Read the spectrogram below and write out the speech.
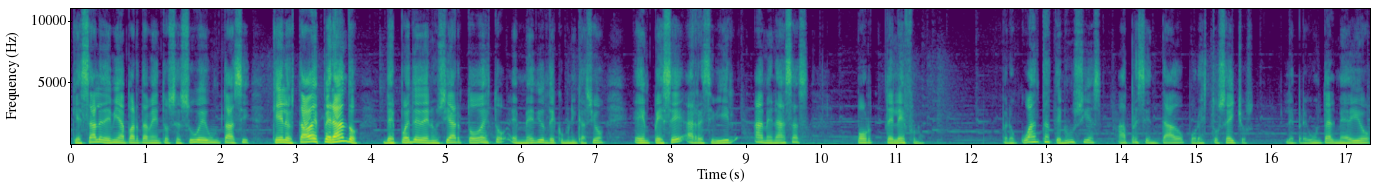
que sale de mi apartamento se sube un taxi que lo estaba esperando. Después de denunciar todo esto en medios de comunicación, empecé a recibir amenazas por teléfono. Pero ¿cuántas denuncias ha presentado por estos hechos? Le pregunta el medio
